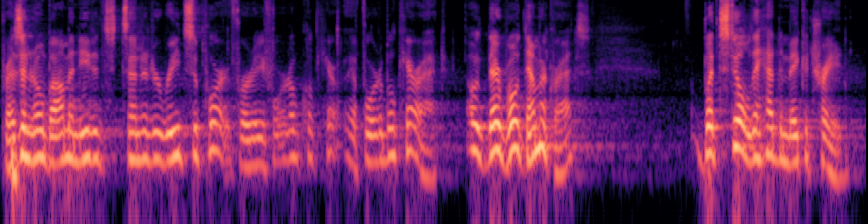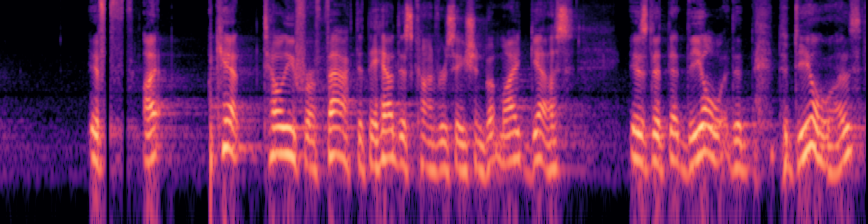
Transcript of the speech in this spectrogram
President Obama needed Senator Reid's support for the Affordable Care, Affordable Care Act. Oh, they're both Democrats, but still, they had to make a trade. If, I, can't tell you for a fact that they had this conversation, but my guess is that the deal, the, the deal was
